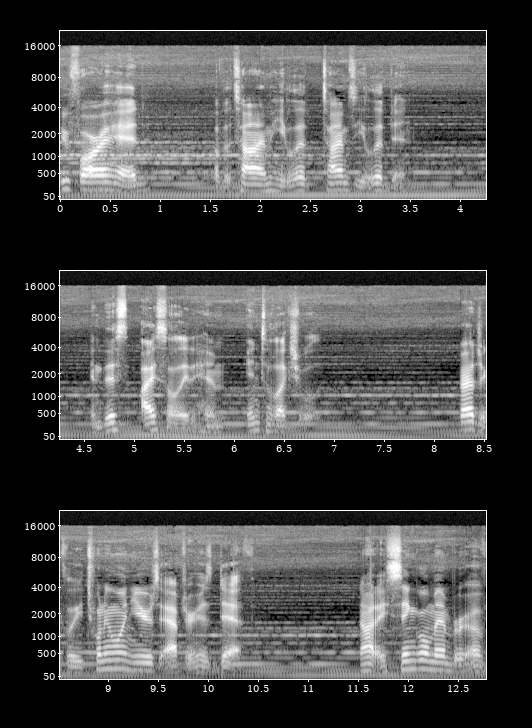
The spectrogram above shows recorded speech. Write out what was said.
too far ahead of the time he lived, times he lived in, and this isolated him intellectually. Tragically, 21 years after his death, not a single member of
